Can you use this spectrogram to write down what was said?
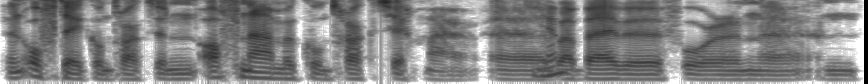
een offtake contract, een afnamecontract zeg maar. Uh, ja. Waarbij we voor een, een,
